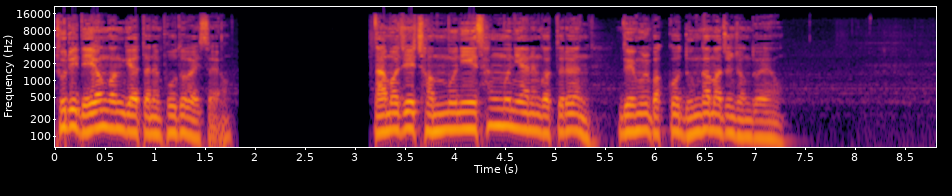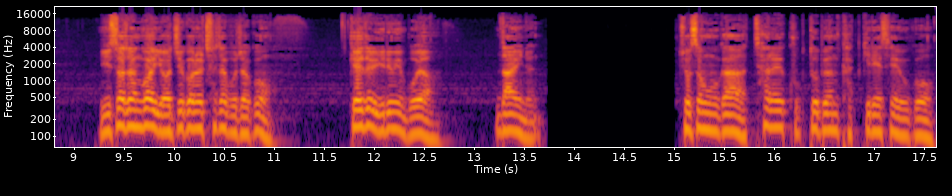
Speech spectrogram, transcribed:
둘이 내연 관계였다는 보도가 있어요. 나머지 전문의, 상문의 하는 것들은 뇌물 받고 눈 감아준 정도예요. 이사장과 여직원을 찾아보자고. 걔들 이름이 뭐야? 나이는? 조성우가 차를 국도변 갓길에 세우고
